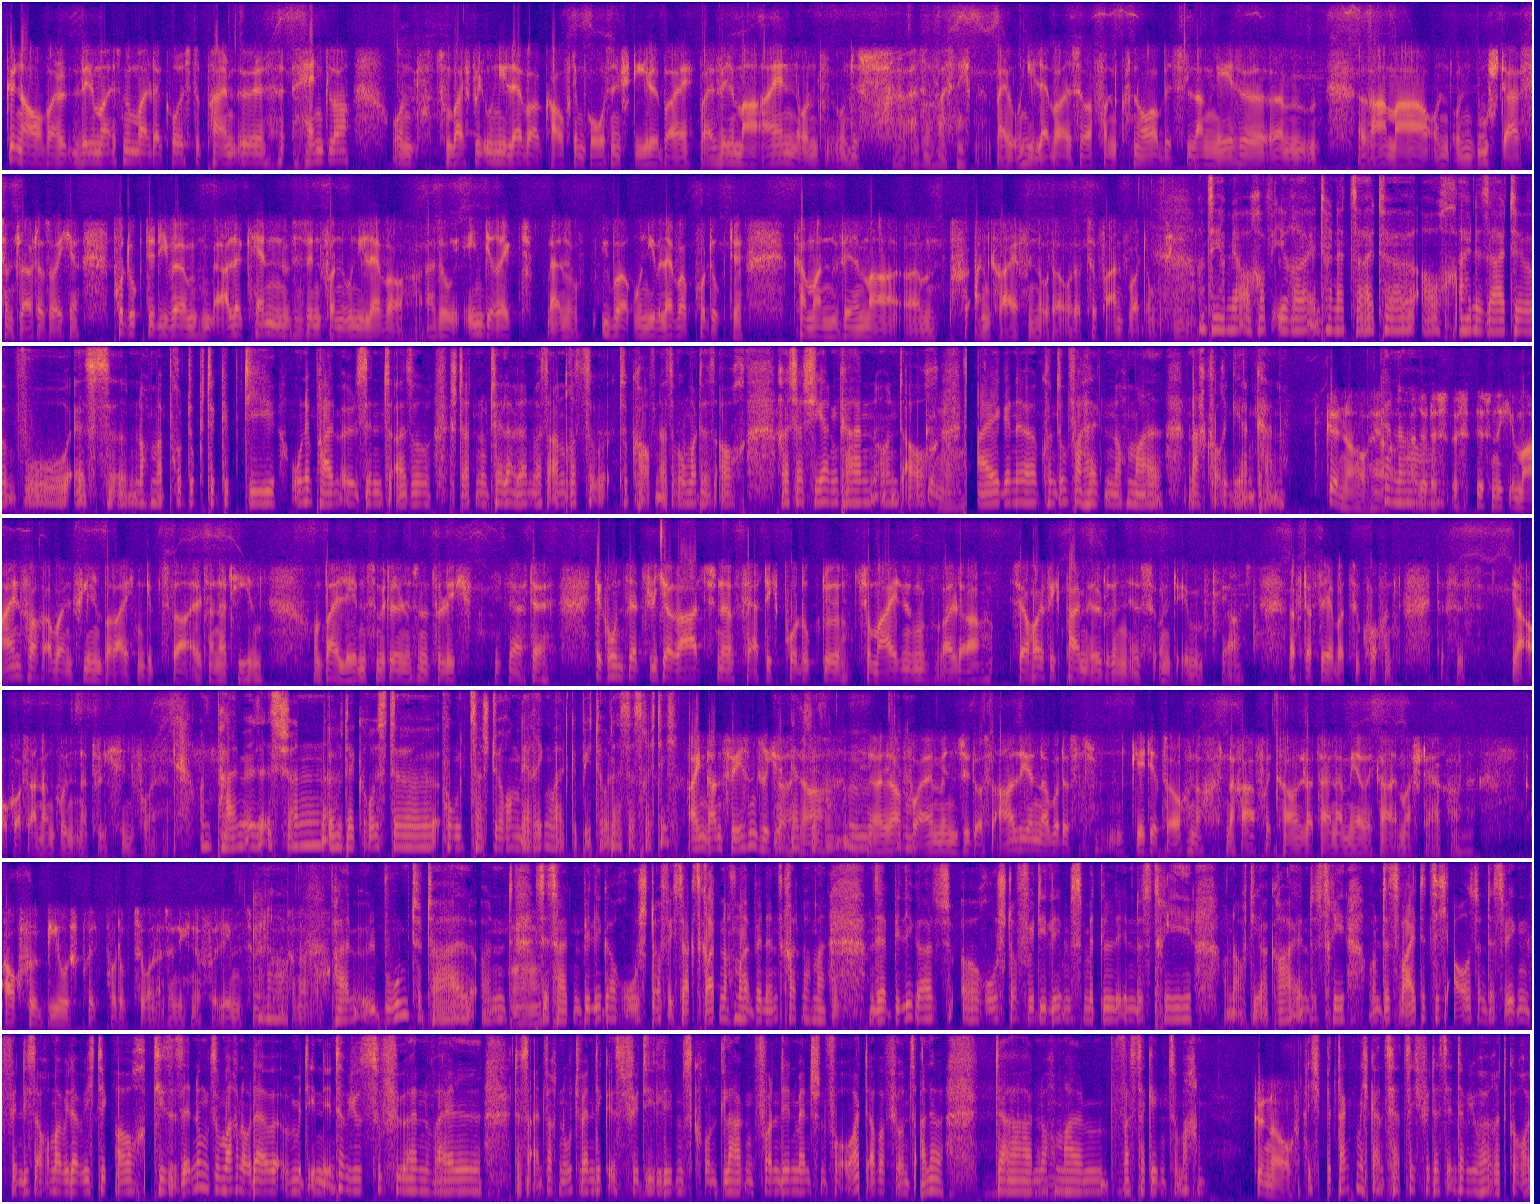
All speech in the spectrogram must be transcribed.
Genau, weil Wilma ist nun mal der größte Palmölhändler und zum Beispiel Unilever kauft im großen Stil bei, bei Wilma ein und, und es, also weiß nicht, bei Unilever ist aber von Knorr bis Langnese, ähm, Rama und, und Duschdas und lauter solche Produkte, die wir alle kennen, sind von Unilever. Also indirekt, also über Unilever-Produkte kann man Wilma ähm, angreifen oder, oder zur Verantwortung ziehen. Und Sie haben ja auch auf Ihrer Internetseite auch eine Seite, wo es äh, nochmal Produkte gibt, die ohne Palmöl sind, also statt Nutella dann was anderes zu, zu kaufen, also wo man das auch recherchieren kann und auch genau. eigene Konsumverhalten nochmal nachkorrigieren kann. Genau, ja. Genau. Also das ist, ist, nicht immer einfach, aber in vielen Bereichen gibt es da Alternativen. Und bei Lebensmitteln ist natürlich ja, der, der grundsätzliche Rat, ne, Fertigprodukte zu meiden, weil da sehr häufig Palmöl drin ist und eben ja öfters selber zu kochen. Das ist ja auch aus anderen Gründen natürlich sinnvoll. Und Palmöl ist schon äh, der größte Punkt Zerstörung der Regenwaldgebiete, oder ist das richtig? Ein ganz wesentlicher, Ein ganz ja. Wesentlich. Mhm, ja, ja, genau. vor allem in Südostasien, aber das geht jetzt auch nach, nach Afrika und Lateinamerika immer stärker. Ne? Auch für Biospritproduktion, also nicht nur für Lebensmittel, genau. sondern auch. Palmöl boomt total und mhm. es ist halt ein billiger Rohstoff. Ich sage es gerade nochmal, benennen es gerade nochmal. Ein sehr billiger äh, Rohstoff für die Lebensmittelindustrie und auch die Agrarindustrie. Und das weitet sich aus und deswegen finde ich es auch immer wieder wichtig, auch diese Sendung zu machen oder mit Ihnen Interviews zu führen, weil das einfach notwendig ist für die Lebensgrundlagen von den Menschen vor Ort, aber für uns alle da nochmal was dagegen zu machen. Genau. Ich bedanke mich ganz herzlich für das Interview, Herr Rittgerott.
